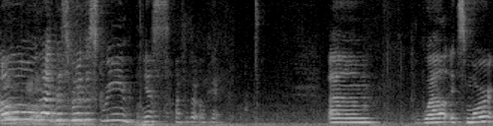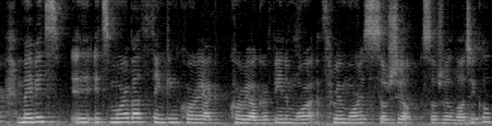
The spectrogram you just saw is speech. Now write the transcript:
Oh, that, that's for the screen. Yes, I forgot. Okay. Um, well, it's more. Maybe it's it's more about thinking choreo choreography in a more through a more social sociological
